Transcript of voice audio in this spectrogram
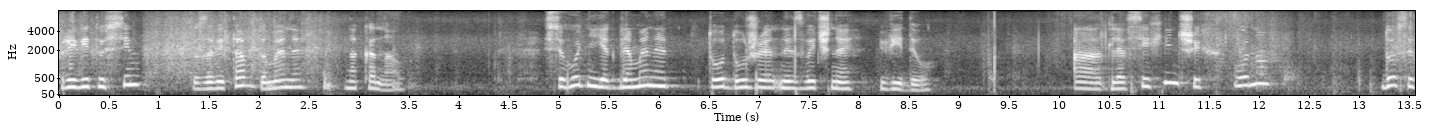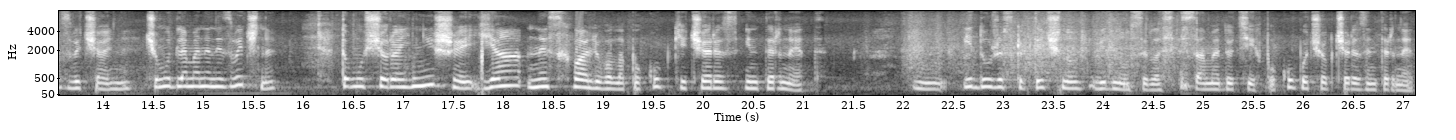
Привіт усім, хто завітав до мене на канал. Сьогодні, як для мене, то дуже незвичне відео. А для всіх інших воно досить звичайне. Чому для мене незвичне? Тому що раніше я не схвалювала покупки через інтернет і дуже скептично відносилась саме до цих покупочок через інтернет.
